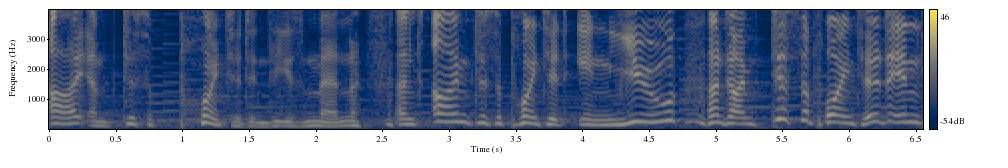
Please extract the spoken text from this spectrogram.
I am disappointed in these men, and I'm disappointed in you, and I'm disappointed in.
